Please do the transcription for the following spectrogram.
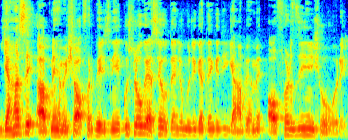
यहाँ से आपने हमेशा ऑफ़र भेजनी है। कुछ लोग ऐसे होते हैं जो मुझे कहते हैं कि जी, यहाँ पे हमें ऑफर्स ही नहीं शो हो रही।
